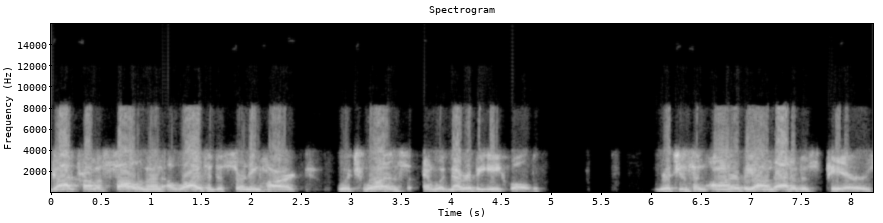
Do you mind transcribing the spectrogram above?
God promised Solomon a wise and discerning heart, which was and would never be equaled, riches and honor beyond that of his peers,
